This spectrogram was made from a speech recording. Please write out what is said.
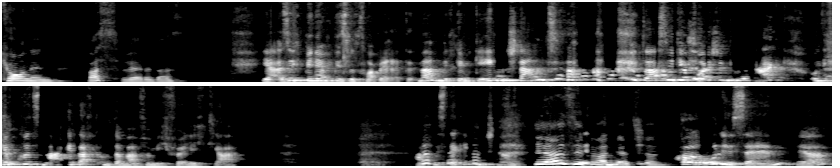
können, was wäre das? Ja, also ich bin ja ein bisschen vorbereitet ne? mit dem Gegenstand. du hast mich ja vorher schon gefragt und ich habe kurz nachgedacht und da war für mich völlig klar, was ist der Gegenstand? ja, sieht man jetzt schon. Corona sein, ja.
